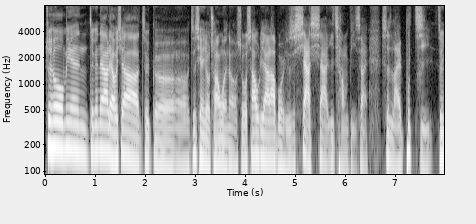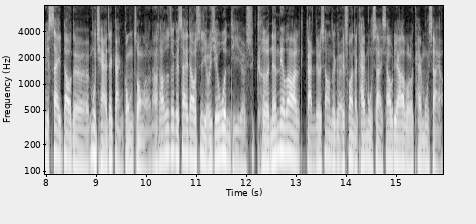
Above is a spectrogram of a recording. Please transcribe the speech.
最后面再跟大家聊一下这个，呃，之前有传闻哦，说沙乌地阿拉伯也就是下下一场比赛是来不及，这个赛道的目前还在赶工中哦。那他说这个赛道是有一些问题的，是可能没有办法赶得上这个 F1 的开幕赛，沙乌地阿拉伯的开幕赛哦。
